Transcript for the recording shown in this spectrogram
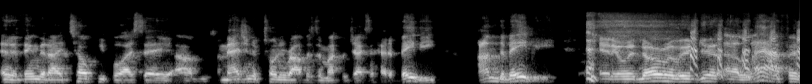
And the thing that i tell people i say um, imagine if tony robbins and michael jackson had a baby. I'm the baby and it would normally get a laugh and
